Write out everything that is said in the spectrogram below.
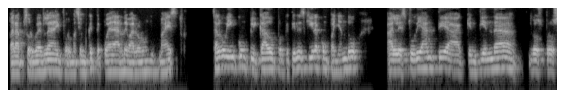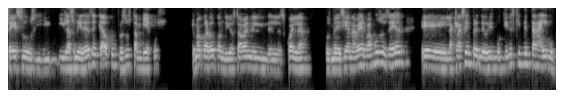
para absorber la información que te puede dar de valor un maestro. Es algo bien complicado porque tienes que ir acompañando al estudiante a que entienda los procesos y, y las universidades se han quedado con procesos tan viejos. Yo me acuerdo cuando yo estaba en, el, en la escuela, pues me decían, a ver, vamos a hacer eh, la clase de emprendedurismo, tienes que inventar algo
